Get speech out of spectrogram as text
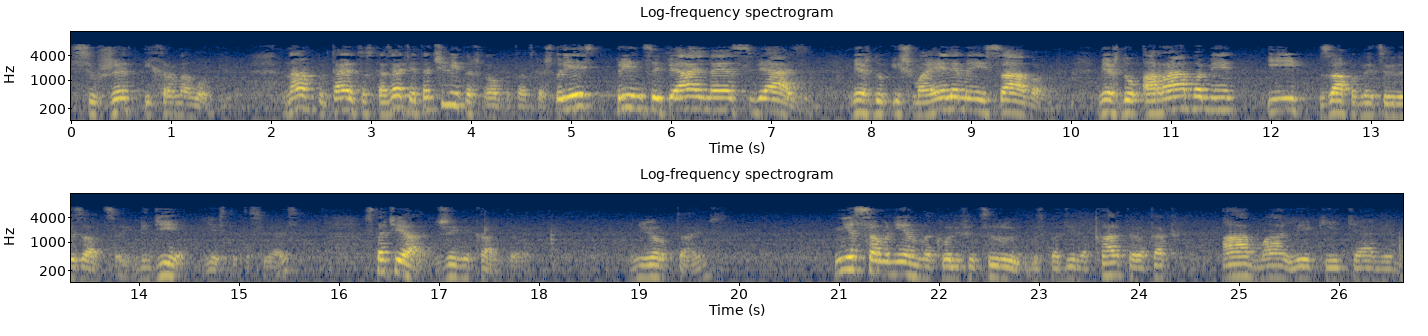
сюжет и хронологию? Нам пытаются сказать, это очевидно, что нам пытаются сказать, что есть принципиальная связь между Ишмаэлем и Исавом, между арабами и западной цивилизацией. Где есть эта связь? Статья Джимми Картера, Нью-Йорк Таймс, несомненно квалифицирует господина Картера как амалекитянина.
